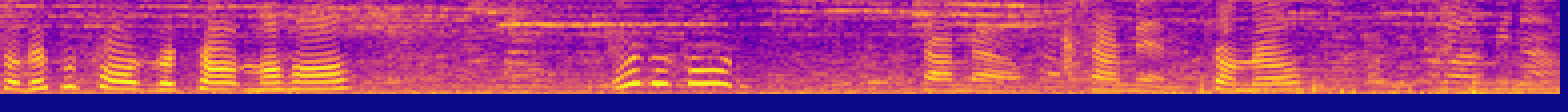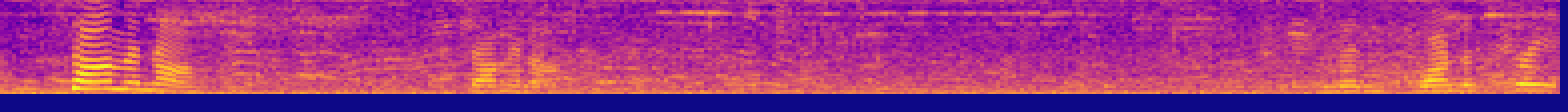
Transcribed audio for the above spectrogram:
So this was called the Chop Mahal. What is this called? Charmel. Charmin. Chamel. Charmina. Chamina. Chamina. And then we're on the street.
